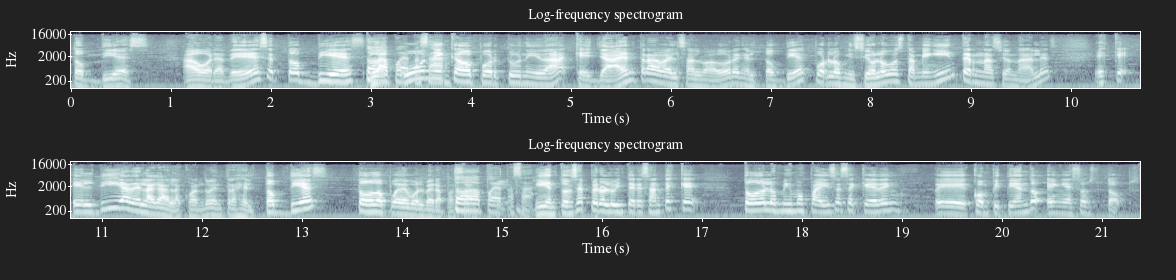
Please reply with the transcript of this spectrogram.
top 10. Ahora, de ese top 10, Todo la pasar. única oportunidad que ya entraba El Salvador en el top 10 por los misiólogos también internacionales es que el día de la gala, cuando entras el top 10, todo puede volver a pasar. Todo puede pasar. Y entonces, pero lo interesante es que todos los mismos países se queden eh, compitiendo en esos tops.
